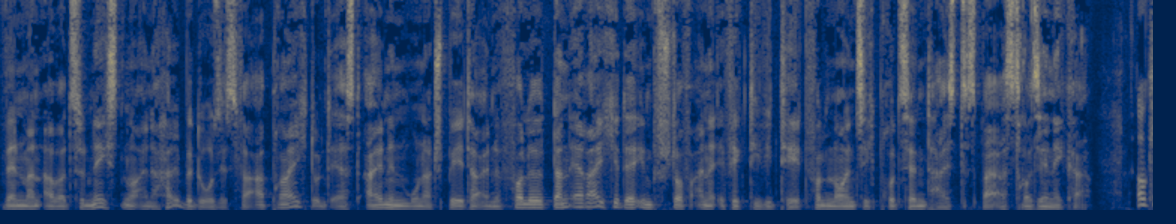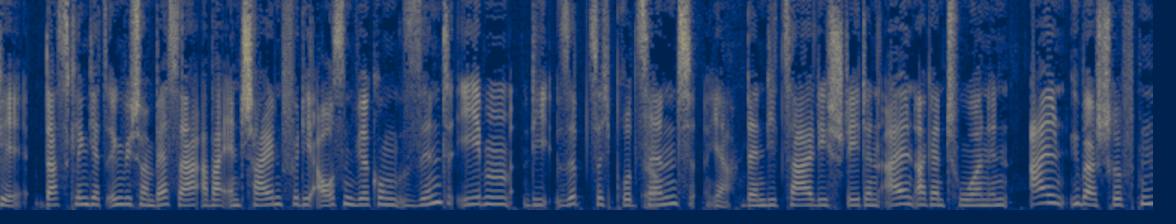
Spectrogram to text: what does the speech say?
Wenn man aber zunächst nur eine halbe Dosis verabreicht und erst einen Monat später eine volle, dann erreiche der Impfstoff eine Effektivität von 90 Prozent, heißt es bei AstraZeneca. Okay, das klingt jetzt irgendwie schon besser, aber entscheidend für die Außenwirkung sind eben die 70 Prozent. Ja. ja, denn die Zahl, die steht in allen Agenturen, in allen Überschriften.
